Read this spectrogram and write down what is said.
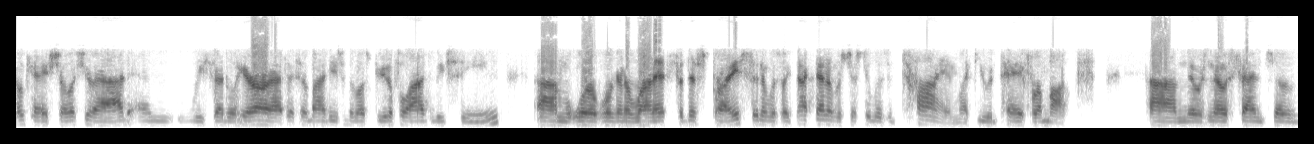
okay, show us your ad. And we said, well, here are our ads. They said, these are the most beautiful ads we've seen um, we're we're going to run it for this price. And it was like back then, it was just it was a time like you would pay for a month. Um, there was no sense of,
